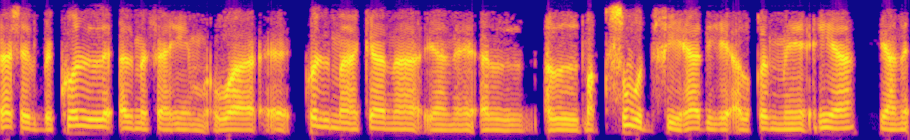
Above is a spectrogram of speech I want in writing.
فاشل بكل المفاهيم وكل ما كان يعني المقصود في هذه القمة هي يعني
